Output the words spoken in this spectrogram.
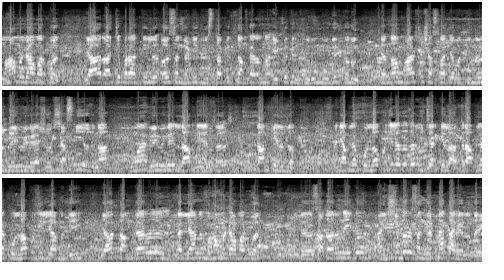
महामंडळामार्फत या राज्यभरातील असंघटित विस्थापित कामगारांना एकत्रित करून नोंदीत करून त्यांना महाराष्ट्र शासनाच्या वतीनं वेगवेगळ्या शासकीय योजना किंवा वेगवेगळे लाभ देण्याचं काम केलं जातं. आणि आपल्या कोल्हापूर जिल्ह्याचा जर विचार केला तर आपल्या कोल्हापूर जिल्ह्यामध्ये या कामगार कल्याण महामंडळामार्फत साधारण एक ऐंशीभर संघटना कार्यरत आहे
